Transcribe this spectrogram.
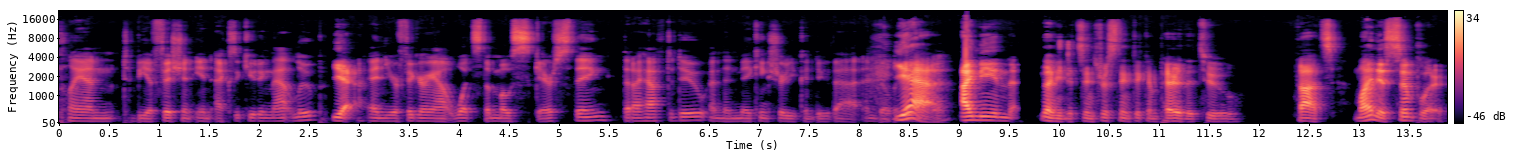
plan to be efficient in executing that loop. Yeah. And you're figuring out what's the most scarce thing that I have to do, and then making sure you can do that and building. Yeah. I mean, I mean, it's interesting to compare the two thoughts. Mine is simpler.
